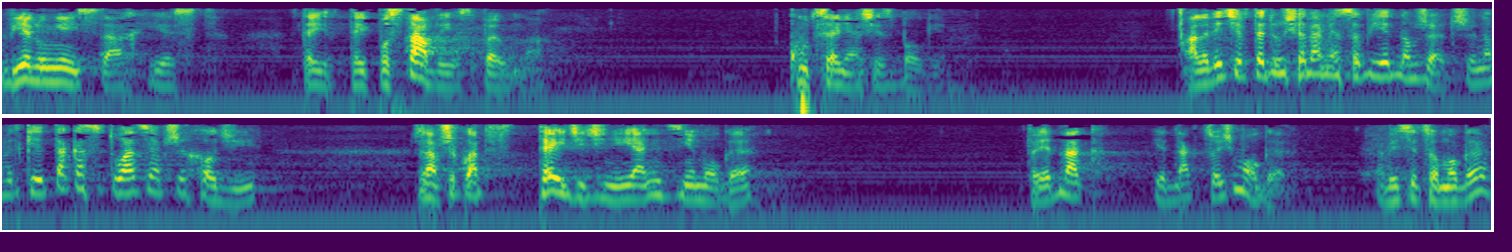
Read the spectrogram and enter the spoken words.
w wielu miejscach jest, tej, tej postawy jest pełna kłócenia się z Bogiem. Ale wiecie, wtedy uświadamiam sobie jedną rzecz, że nawet kiedy taka sytuacja przychodzi, że na przykład w tej dziedzinie ja nic nie mogę, to jednak, jednak coś mogę. A wiecie, co mogę?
